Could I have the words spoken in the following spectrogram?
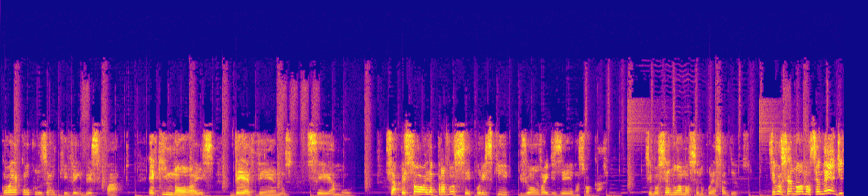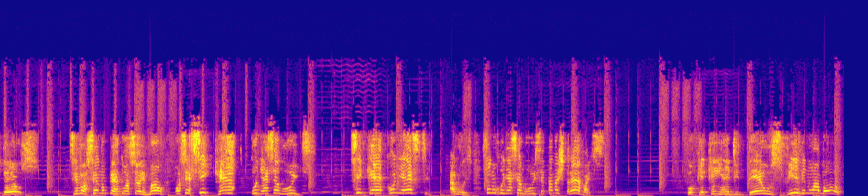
qual é a conclusão que vem desse fato? É que nós devemos ser amor. Se a pessoa olha para você, por isso que João vai dizer na sua carta: se você não ama, você não conhece a Deus. Se você não ama, você nem é de Deus. Se você não perdoa seu irmão, você sequer conhece a luz. Sequer conhece a luz. Você não conhece a luz, você está nas trevas. Porque quem é de Deus vive no amor.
